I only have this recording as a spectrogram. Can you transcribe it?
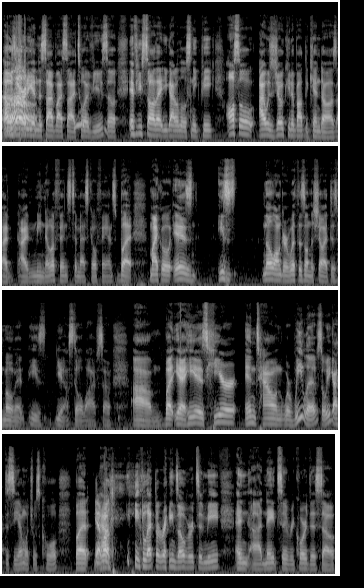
I was already Oh. in the side by side toy view, so if you saw that, you got a little sneak peek. Also, I was joking about the Ken dolls. I I mean no offense to Mezco fans, but Michael is he's no longer with us on the show at this moment. He's you know still alive. So, um, but yeah, he is here in town where we live, so we got to see him, which was cool. But Yeah, he let the reins over to me and uh, Nate to record this. So.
